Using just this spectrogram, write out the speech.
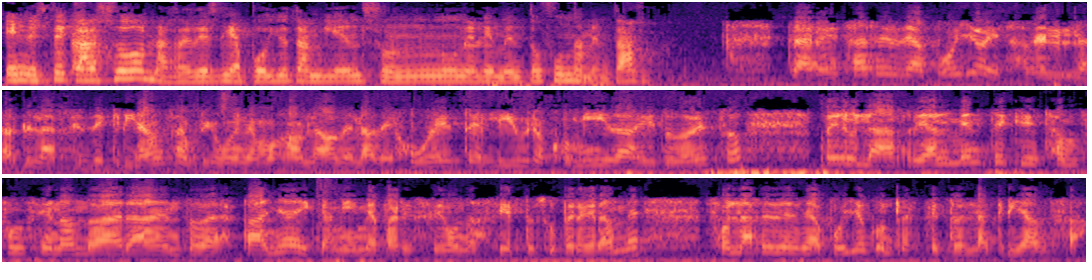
En este caso, las redes de apoyo también son un elemento fundamental. Claro, esta red de apoyo, esta de la, de la red de crianza, porque bueno, hemos hablado de la de juguetes, libros, comidas y todo esto, pero las realmente que están funcionando ahora en toda España y que a mí me parece un acierto súper grande son las redes de apoyo con respecto a la crianza.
